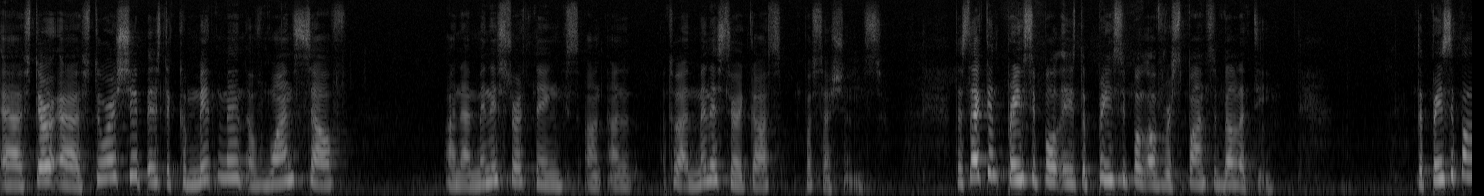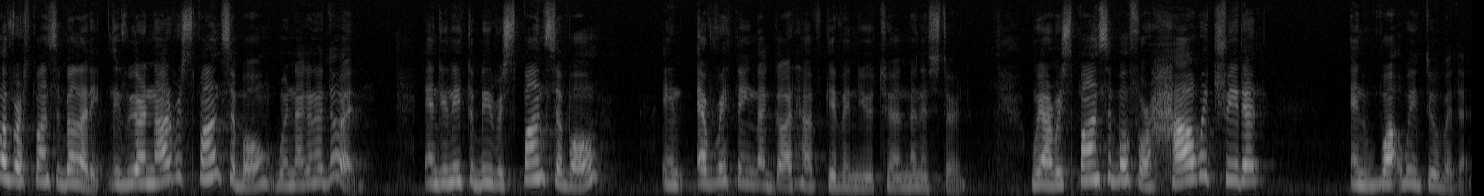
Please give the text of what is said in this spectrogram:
uh, uh, stewardship is the commitment of oneself on administer things on, on, to administer God's possessions. The second principle is the principle of responsibility. The principle of responsibility. If we are not responsible, we're not going to do it. And you need to be responsible in everything that God has given you to administer. We are responsible for how we treat it and what we do with it.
